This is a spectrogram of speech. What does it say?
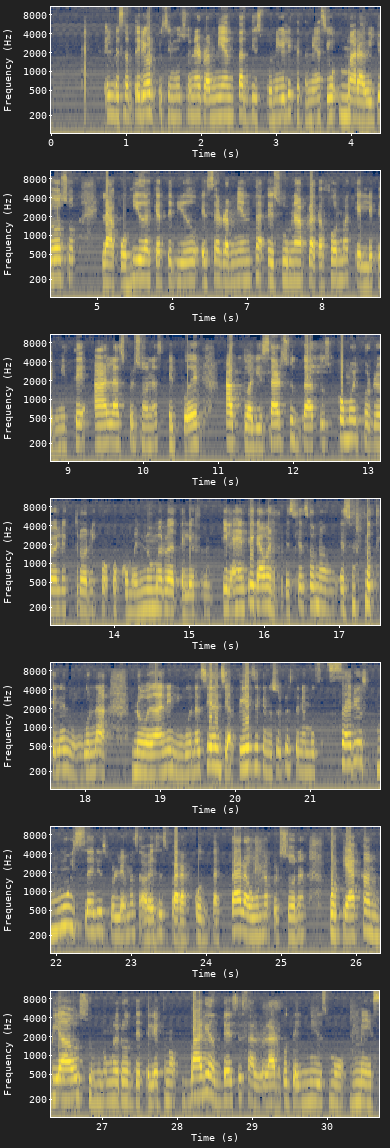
el mes anterior pusimos una herramienta disponible que también ha sido maravilloso. La acogida que ha tenido esa herramienta es una plataforma que le permite a las personas el poder actualizar sus datos como el correo electrónico o como el número de teléfono. Y la gente dirá, bueno, pero es que eso no, eso no tiene ninguna novedad ni ninguna ciencia. Fíjense que nosotros tenemos serios, muy serios problemas a veces para contactar a una persona porque ha cambiado su número de teléfono varias veces a lo largo del mismo mes.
